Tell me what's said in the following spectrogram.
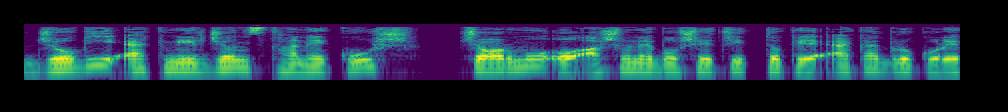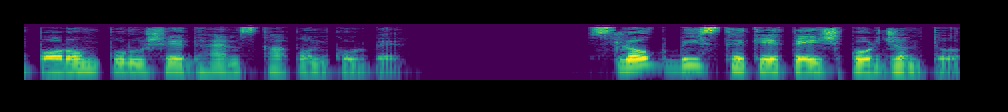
যোগী এক নির্জন স্থানে কুশ চর্ম ও আসনে বসে চিত্তকে একাগ্র করে পরম পুরুষে ধ্যান স্থাপন করবে। শ্লোক বিশ থেকে তেইশ পর্যন্ত।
